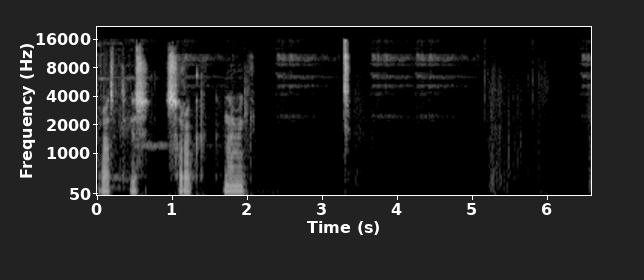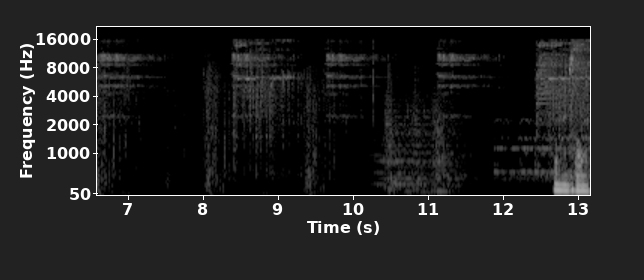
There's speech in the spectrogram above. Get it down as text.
Раз есть 40 экономики. Да.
